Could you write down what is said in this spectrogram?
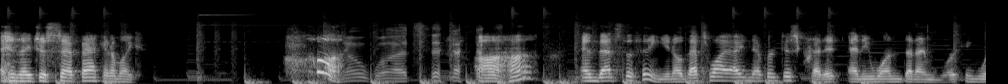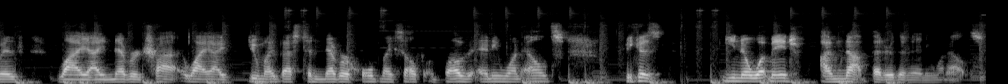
And I just sat back and I'm like, huh, You know what? uh huh. And that's the thing, you know, that's why I never discredit anyone that I'm working with, why I never try, why I do my best to never hold myself above anyone else. Because you know what, Mage? I'm not better than anyone else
